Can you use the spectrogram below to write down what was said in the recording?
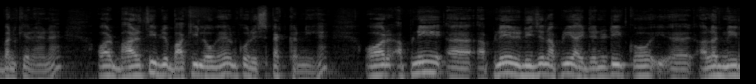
बन के रहना है और भारतीय जो बाकी लोग हैं, उनको रिस्पेक्ट करनी है। और अपनी अपने रिलीजन अपनी आइडेंटिटी को अलग नहीं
